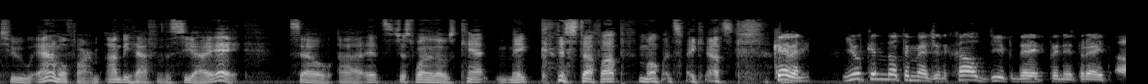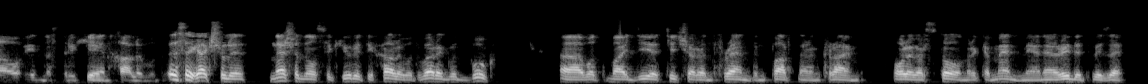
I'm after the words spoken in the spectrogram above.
to Animal Farm on behalf of the CIA. So uh, it's just one of those can't make this stuff up moments, I guess. Kevin, you cannot imagine how deep they penetrate our industry here in Hollywood. Is actually National Security Hollywood, very good book. uh, what my dear teacher and friend and partner in crime, Oliver Stone, recommended me, and I read it with a,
